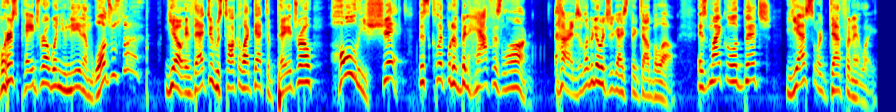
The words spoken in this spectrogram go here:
Where's Pedro when you need him? What'd you say? Yo, if that dude was talking like that to Pedro, holy shit. This clip would have been half as long. All right, so let me know what you guys think down below. Is Michael a bitch? Yes or definitely.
